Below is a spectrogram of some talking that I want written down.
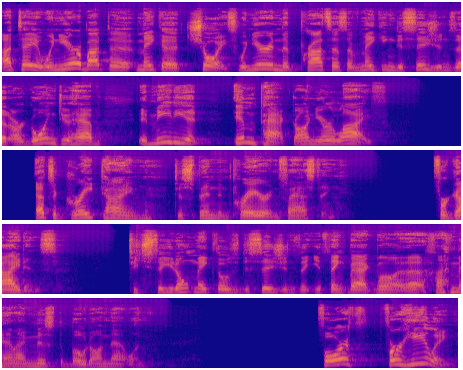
I tell you, when you're about to make a choice, when you're in the process of making decisions that are going to have immediate impact on your life, that's a great time to spend in prayer and fasting for guidance. So you don't make those decisions that you think back, oh, uh, that, man, I missed the boat on that one. Fourth, for healing.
